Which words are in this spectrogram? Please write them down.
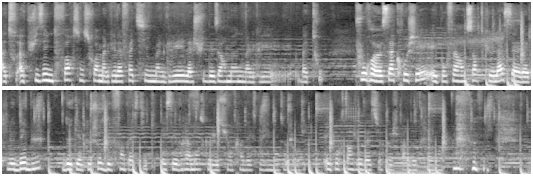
à, puiser une force en soi malgré la fatigue, malgré la chute des hormones, malgré bah, tout, pour euh, s'accrocher et pour faire en sorte que là ça va être le début de quelque chose de fantastique et c'est vraiment ce que je suis en train d'expérimenter aujourd'hui. Et pourtant je vous assure que je pars de très loin.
